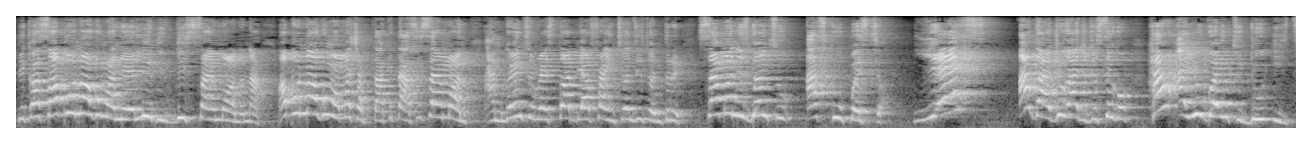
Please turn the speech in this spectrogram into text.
because ọ bụrụ na ọgụnwa na-elid this simon na ọ bụrụ na ọgụnwa machapụta kịta si simon i'm going to restore biafra in 2023 simon is going to ask you question. Yes. A ga-ajụ gị ajụjụ sị gị how are you going to do it?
